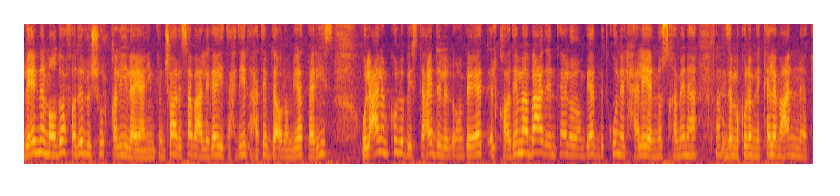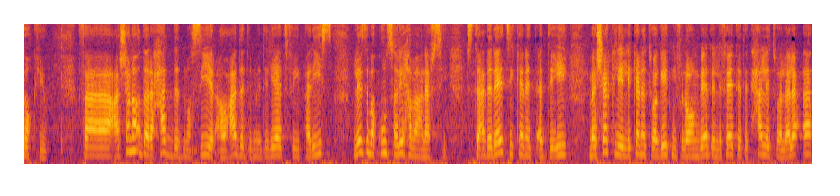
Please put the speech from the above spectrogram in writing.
لأن الموضوع فاضل له شهور قليلة يعني يمكن شهر سبعة اللي جاي تحديدا هتبدأ أولمبياد باريس والعالم كله بيستعد للأولمبياد القادمة بعد انتهاء الأولمبياد بتكون الحالية النسخة منها صحيح. زي ما كنا بنتكلم عن طوكيو فعشان أقدر أحدد مصير أو عدد الميداليات في باريس لازم أكون صريحة مع نفسي. استعداداتي كانت قد إيه؟ مشاكلي اللي كانت واجهتني في الأولمبياد اللي فاتت اتحلت ولا لأ؟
